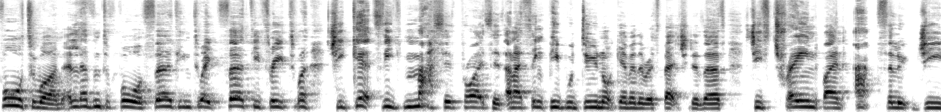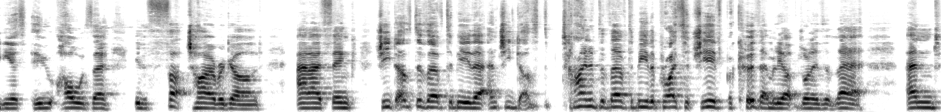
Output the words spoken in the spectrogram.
4 to 1, 11 to 4, 13 to 8, 33 to 1. She gets these massive prices. And I think people do not give her the respect she deserves. She's trained by an absolute genius who holds her in such high regard. And I think she does deserve to be there. And she does kind of deserve to be the price that she is because Emily Upjohn isn't there. And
